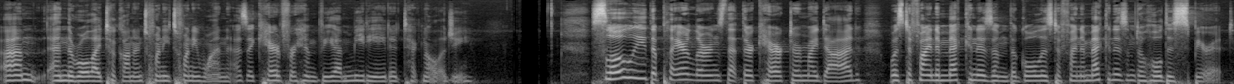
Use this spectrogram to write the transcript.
Um, and the role I took on in 2021 as I cared for him via mediated technology. Slowly, the player learns that their character, my dad, was to find a mechanism. The goal is to find a mechanism to hold his spirit.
